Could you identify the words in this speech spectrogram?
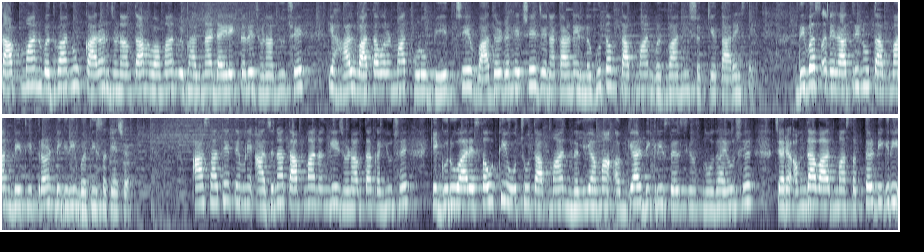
તાપમાન વધવાનું કારણ જણાવતા હવામાન વિભાગના ડાયરેક્ટરે જણાવ્યું છે કે હાલ વાતાવરણમાં થોડો ભેદ છે, વાદળ રહે છે, જેના કારણે લઘુત્તમ તાપમાન વધવાની શક્યતા રહેશે. દિવસ અને રાત્રિનું તાપમાન બેથી ત્રણ ડિગ્રી વધી શકે છે. આ સાથે તેમણે આજના તાપમાન અંગે જણાવતા કહ્યું છે કે ગુરુવારે સૌથી ઓછું તાપમાન નલિયામાં અગિયાર ડિગ્રી સેલ્સિયસ નોંધાયું છે, જ્યારે અમદાવાદમાં સત્તર ડિગ્રી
